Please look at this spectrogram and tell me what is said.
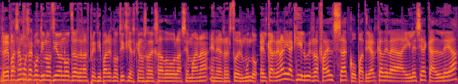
Repasamos a continuación otras de las principales noticias que nos ha dejado la semana en el resto del mundo. El cardenal iraquí Luis Rafael Saco, patriarca de la Iglesia Caldea,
